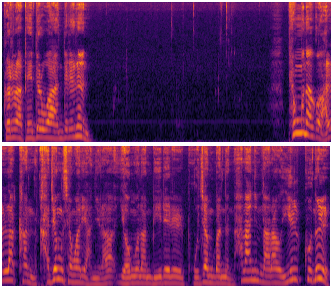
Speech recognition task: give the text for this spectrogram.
그러나 베드로와 안드레는 평온하고 안락한 가정 생활이 아니라 영원한 미래를 보장받는 하나님 나라의 일꾼을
